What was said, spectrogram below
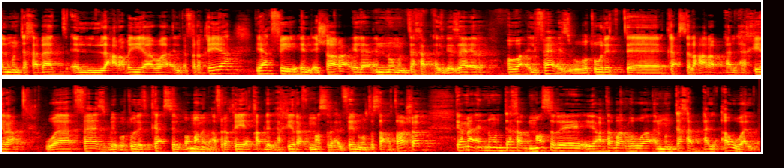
المنتخبات العربية والإفريقية. يكفي الإشارة إلى أنه منتخب الجزائر هو الفائز ببطولة كأس العرب الأخيرة وفاز ببطولة كأس الأمم الأفريقية قبل الأخيرة في مصر 2019 كما أن منتخب مصر يعتبر هو المنتخب الأول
